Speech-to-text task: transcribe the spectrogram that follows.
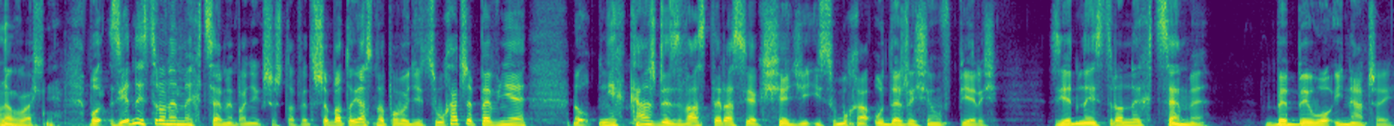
no właśnie. Bo z jednej strony my chcemy, panie Krzysztofie, trzeba to jasno powiedzieć. Słuchacze pewnie, no niech każdy z was teraz jak siedzi i słucha, uderzy się w pierś. Z jednej strony chcemy, by było inaczej,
